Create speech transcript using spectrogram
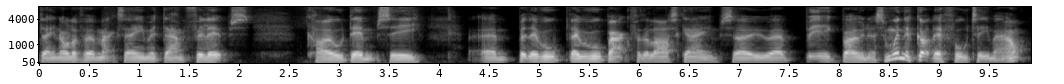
Dane Oliver, Max Ehmer, Dan Phillips, Kyle Dempsey. Um, but they're all they were all back for the last game, so uh, big bonus. And when they've got their full team out,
